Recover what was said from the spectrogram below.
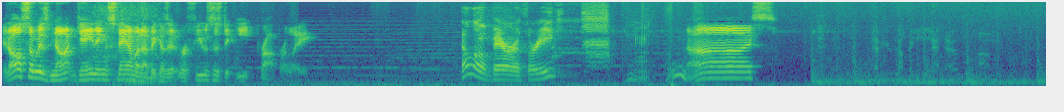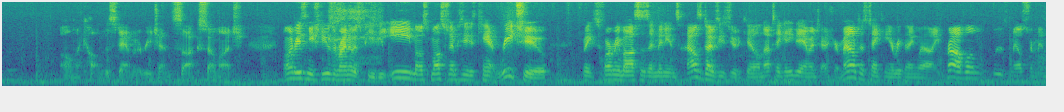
It also is not gaining stamina because it refuses to eat properly. Hello, Bearer 3. Ooh, nice. Have you nothing better? Oh my god, the stamina regen sucks so much. One reason you should use a rhino is PvE. Most monsters NPCs can't reach you, which makes farming bosses and minions a thousand times easier to kill, not take any damage as your mount is tanking everything without any problem. Lose Maelstrom in.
